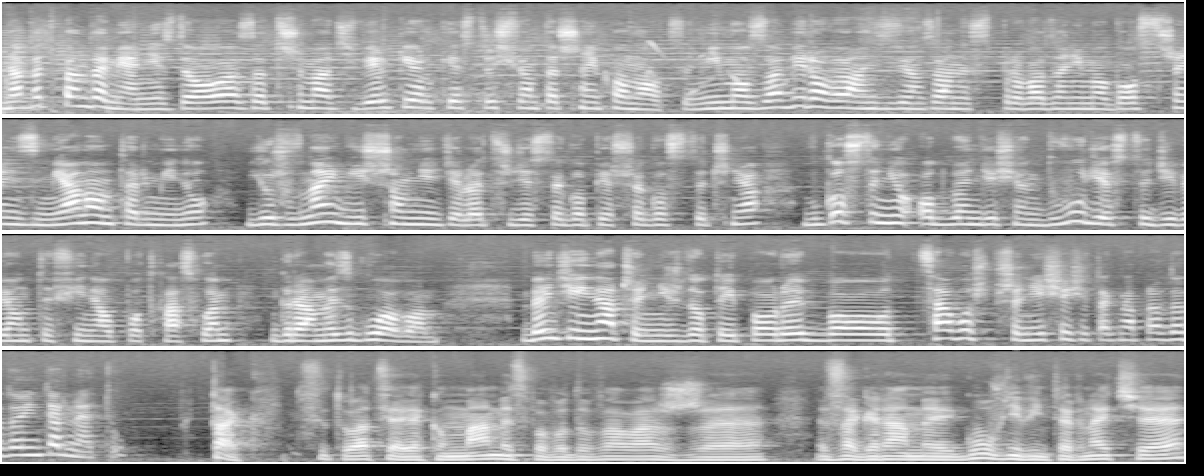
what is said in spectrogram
Nawet pandemia nie zdołała zatrzymać Wielkiej Orkiestry Świątecznej Pomocy. Mimo zawirowań związanych z prowadzeniem obostrzeń, zmianą terminu, już w najbliższą niedzielę 31 stycznia w Gostyniu odbędzie się 29. finał pod hasłem Gramy z głową. Będzie inaczej niż do tej pory, bo całość przeniesie się tak naprawdę do internetu. Tak, sytuacja jaką mamy spowodowała, że zagramy głównie w internecie. E,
